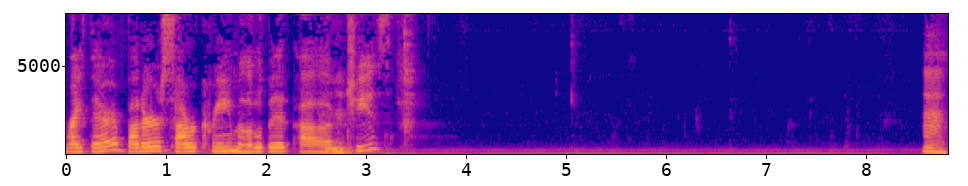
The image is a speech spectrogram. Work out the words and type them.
Right there, butter, sour cream, a little bit of mm. cheese. Mmm.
